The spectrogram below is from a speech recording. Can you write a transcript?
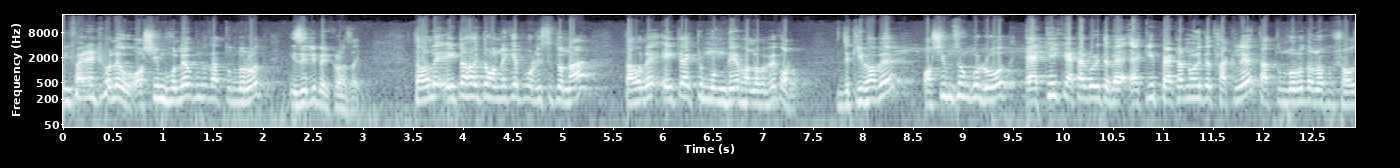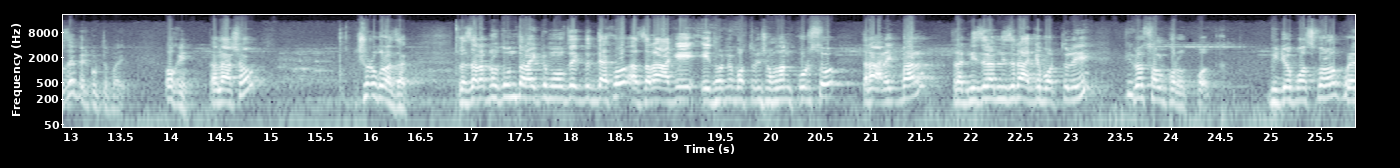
ইনফাইনাইট হলেও, অসীম হলেও কিন্তু তার তুল্য রোধ ইজিলি বের করা যায়। তাহলে এইটা হয়তো অনেকে পরিচিত না, তাহলে এইটা একটু মন দিয়ে ভালোভাবে করো। যে কীভাবে অসীম সংখ্যক রোধ একই ক্যাটাগরিতে বা একই প্যাটার্ন হইতে থাকলে তার তুল্য রোধ আমরা খুব সহজে বের করতে পারি। ওকে তাহলে আসো, শুরু করা যাক। তাহলে যারা নতুন, তারা একটু মনোযোগ দেখো, আর যারা আগে এই ধরনের বর্তনী সমাধান করছ, তারা আরেকবার, তারা নিজেরা নিজেরা আগে বর্তনী কী করে। সলভ করো ভিডিও পজ করো করে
